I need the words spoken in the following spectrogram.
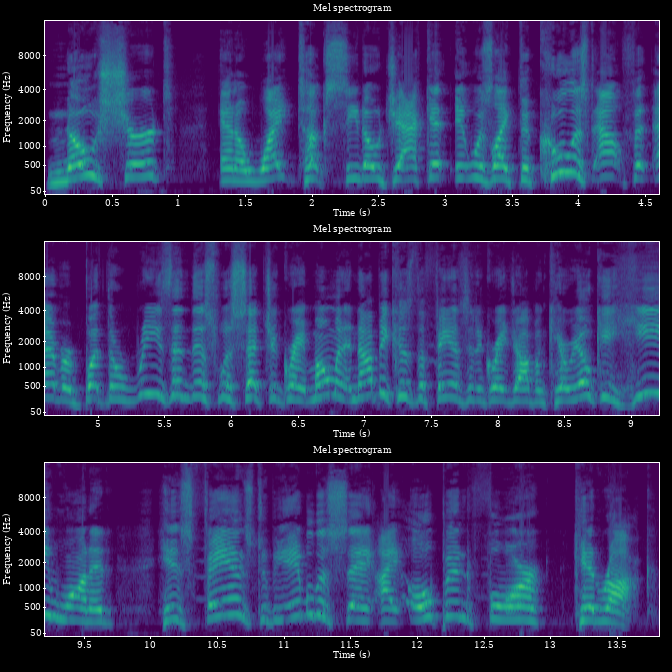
no shirt, and a white tuxedo jacket. It was like the coolest outfit ever. But the reason this was such a great moment, and not because the fans did a great job in karaoke, he wanted his fans to be able to say, I opened for Kid Rock.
